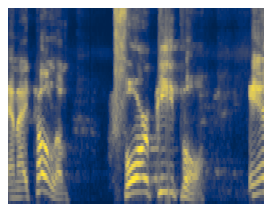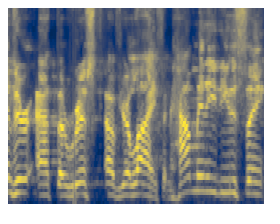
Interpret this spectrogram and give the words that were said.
And I told them, Four people enter at the risk of your life. And how many do you think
